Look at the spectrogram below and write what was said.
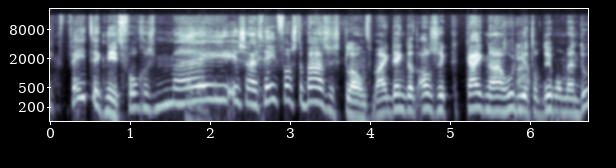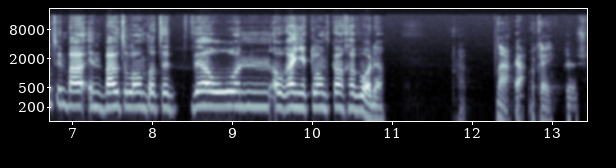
Ik weet ik niet. Volgens mij is hij geen vaste basisklant. Maar ik denk dat als ik kijk naar hoe hij Maar- het op dit moment doet in, in het buitenland, dat het wel een oranje klant kan gaan worden. Nou, Ja. oké. Dus.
